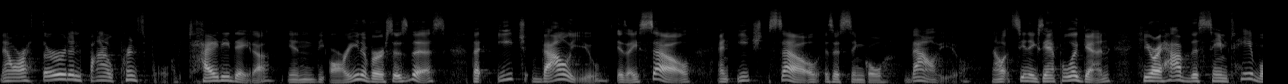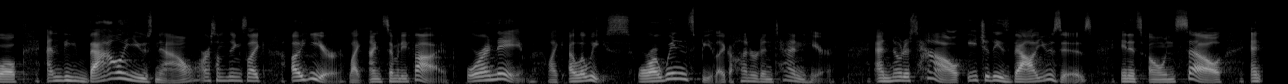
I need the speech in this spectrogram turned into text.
Now, our third and final principle of tidy data in the R universe is this, that each value is a cell, and each cell is a single value. Now let's see an example again. Here I have this same table, and the values now are some things like a year, like 975, or a name, like Eloise, or a wind speed, like 110 here. And notice how each of these values is in its own cell, and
